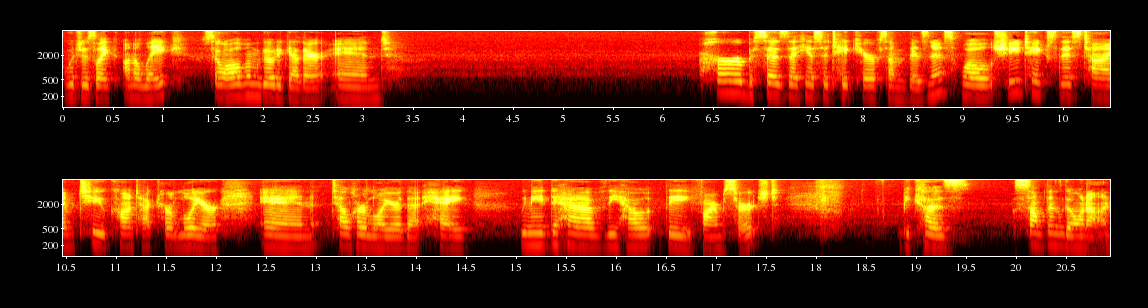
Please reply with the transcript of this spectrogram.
which is like on a lake so all of them go together and Herb says that he has to take care of some business. Well, she takes this time to contact her lawyer and tell her lawyer that, hey, we need to have the how the farm searched because something's going on.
